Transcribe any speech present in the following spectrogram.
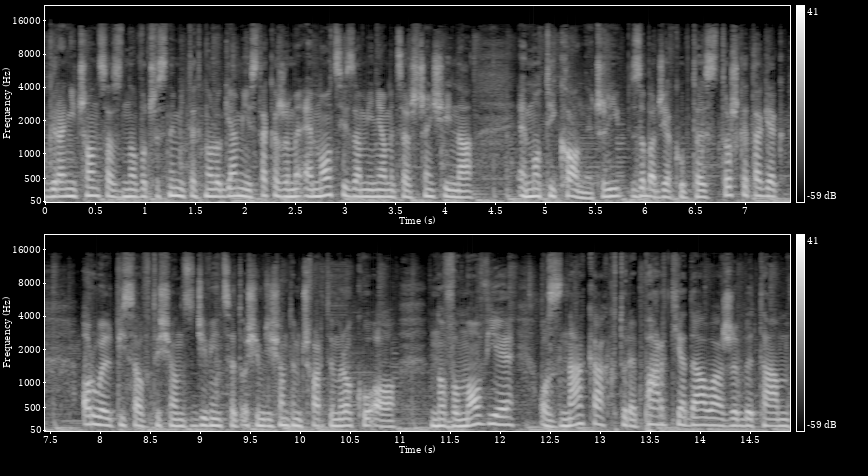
granicząca z nowoczesnymi technologiami jest taka, że my emocje zamieniamy coraz częściej na emotikony. Czyli zobacz Jakub, to jest troszkę tak jak Orwell pisał w 1984 roku o nowomowie, o znakach, które partia dała, żeby tam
